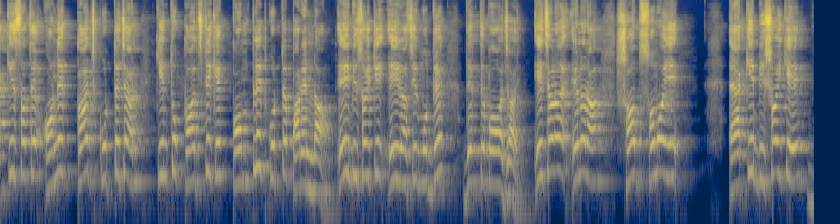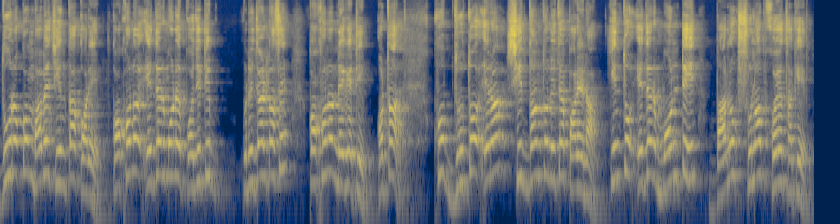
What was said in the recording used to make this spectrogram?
একই সাথে অনেক কাজ করতে চান, কিন্তু কাজটিকে কমপ্লিট করতে পারেন না। এই বিষয়টি এই রাশির মধ্যে দেখতে পাওয়া যায়। এছাড়া এনারা সব সময়ে একই বিষয়কে দুরকমভাবে চিন্তা করে। কখনো এদের মনে পজিটিভ রেজাল্ট আসে, কখনো নেগেটিভ অর্থাৎ খুব দ্রুত এরা সিদ্ধান্ত নিতে পারে না। কিন্তু এদের মনটি বালক সুলভ হয়ে থাকে।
